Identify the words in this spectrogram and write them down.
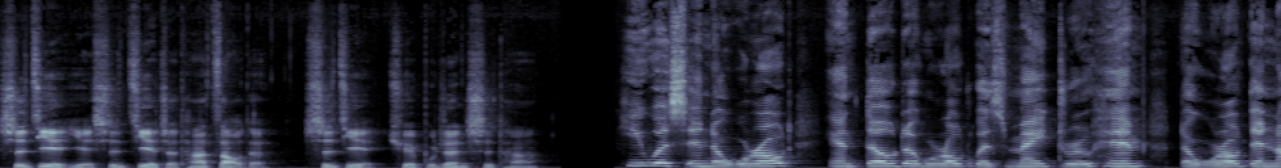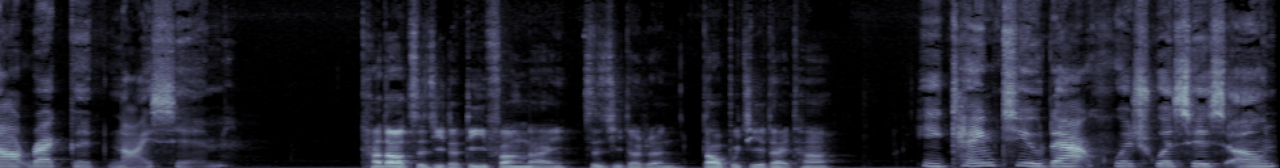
世界也是借着他造的，世界却不认识他。He was in the world, and though the world was made through him, the world did not recognize him. 他到自己的地方来，自己的人倒不接待他。He came to that which was his own,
